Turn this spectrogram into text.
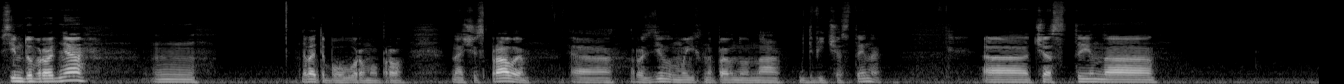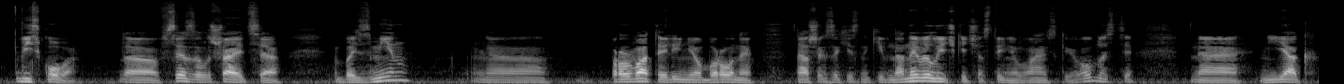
Всім доброго дня. Давайте поговоримо про наші справи. Е, Розділимо їх, напевно, на дві частини. Е, Частина військова. Е, Все залишається без змін. Прорвати лінію оборони наших захисників на невеличкій частині Луганської області ніяк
